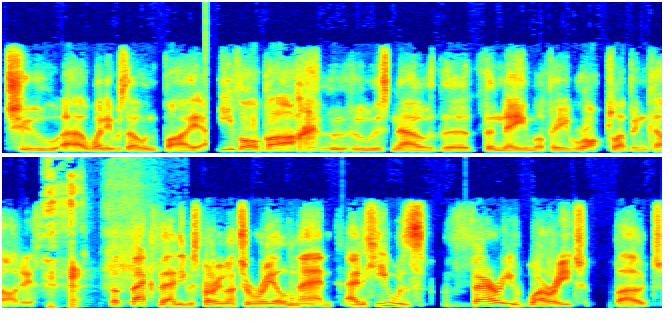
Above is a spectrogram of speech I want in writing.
to uh, when he was owned by Ifor Bach, who, who is now the, the name of a rock club in Cardiff. but back then, he was very much a real man. And he was very worried about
